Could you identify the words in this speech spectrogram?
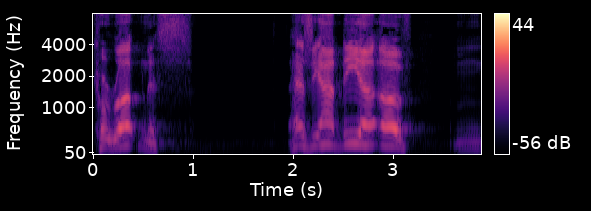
corruptness, has the idea of mm,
